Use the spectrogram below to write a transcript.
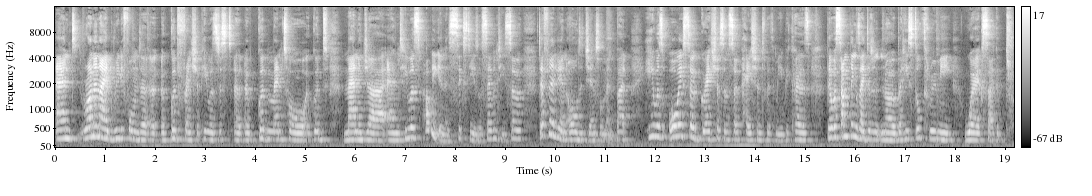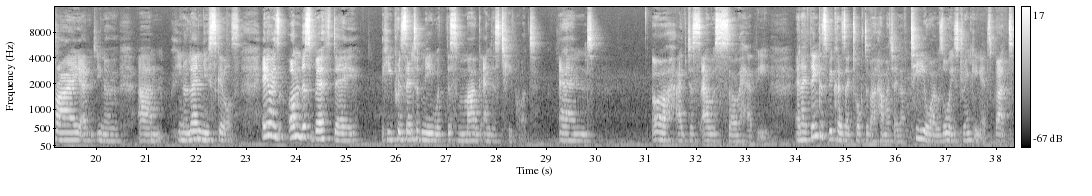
And Ron and I had really formed a, a, good friendship. He was just a, a, good mentor, a good manager, and he was probably in his 60s or 70s, so definitely an older gentleman. But he was always so gracious and so patient with me because there were some things I didn't know, but he still threw me work so I could try and you know, um, you know, learn new skills. Anyways, on this birthday, he presented me with this mug and this teapot, and oh, I just I was so happy, and I think it's because I talked about how much I love tea or I was always drinking it, but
